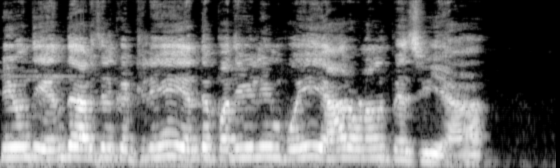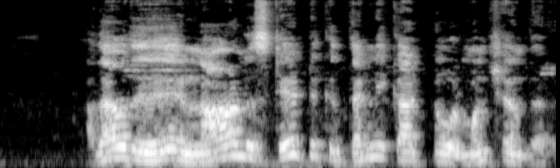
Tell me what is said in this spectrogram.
நீ வந்து எந்த அரசியல் கட்சியிலையும் எந்த பதவியிலையும் போய் யார் வேணாலும் பேசுவியா? அதாவது நாலு ஸ்டேட்டுக்கு தண்ணி காட்டின ஒரு மனுஷன் இருந்தார்.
